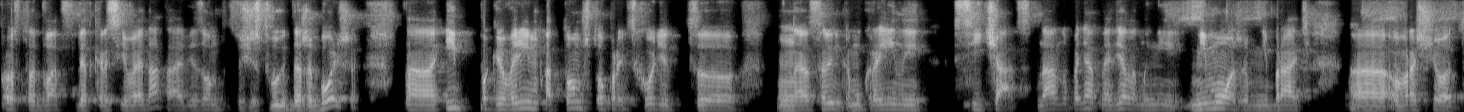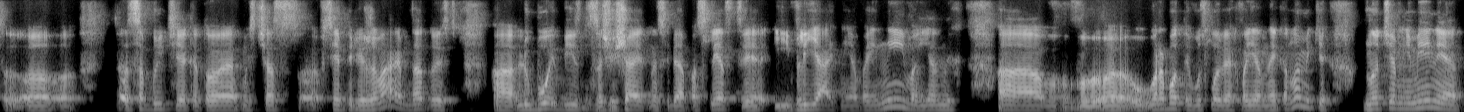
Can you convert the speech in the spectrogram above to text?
просто 20 лет красивая дата, а визом существует даже больше. А, и поговорим о том, что происходит э, с рынком Украины сейчас. Да? Ну, понятное дело, мы не, не можем не брать э, в расчет э, события, которые мы сейчас э, все переживаем. Да? То есть э, любой бизнес ощущает на себя последствия и влияние войны, военных, э, в, в, работы в условиях военной экономики, но тем не менее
